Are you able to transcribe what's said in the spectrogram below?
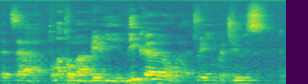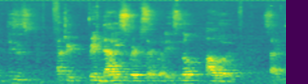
that's a tomatoma maybe liquor or drink or juice. This is actually a very nice website, but it's not our site.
